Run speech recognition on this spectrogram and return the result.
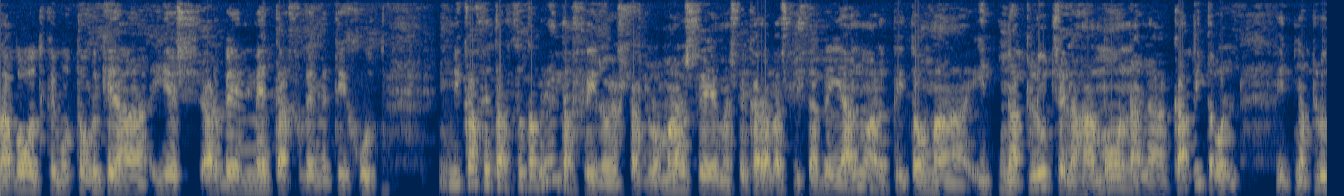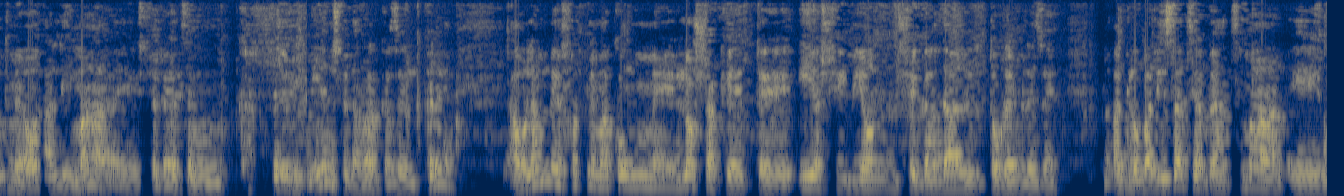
רבות כמו טורקיה יש הרבה מתח ומתיחות. ניקח את ארצות הברית אפילו, אפשר לומר שמה שקרה בשליטה בינואר, פתאום ההתנפלות של ההמון על הקפיטול, התנפלות מאוד אלימה, שבעצם קשה לדמיין שדבר כזה יקרה. העולם נהפך למקום אה, לא שקט, אה, אי השוויון שגדל תורם לזה. הגלובליזציה בעצמה, אה,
